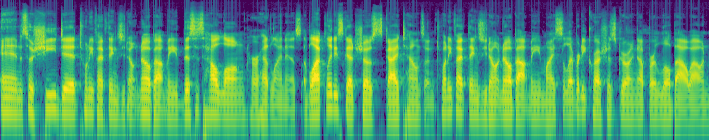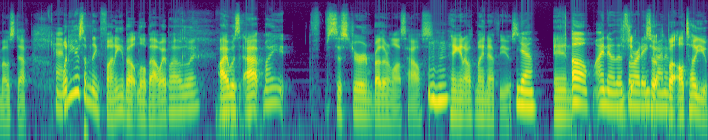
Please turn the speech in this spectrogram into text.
And so she did 25 Things You Don't Know About Me. This is how long her headline is. A Black Lady sketch show, Skye Townsend. 25 Things You Don't Know About Me. My celebrity crushes growing up are Lil Bow Wow and Mos Def. Okay. Want to hear something funny about Lil Bow Wow, by the way? I was at my f- sister and brother-in-law's house, hanging out with my nephews. Mm-hmm. Yeah. And Oh, I know this Ju- already. So, kind of. but I'll tell you,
